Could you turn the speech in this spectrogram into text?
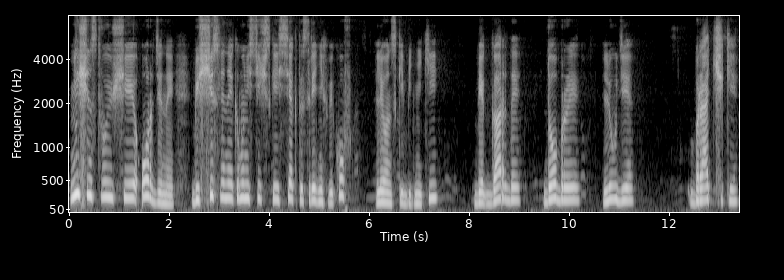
Нищенствующие ордены, бесчисленные коммунистические секты средних веков, леонские бедняки, беггарды, добрые люди, братчики,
